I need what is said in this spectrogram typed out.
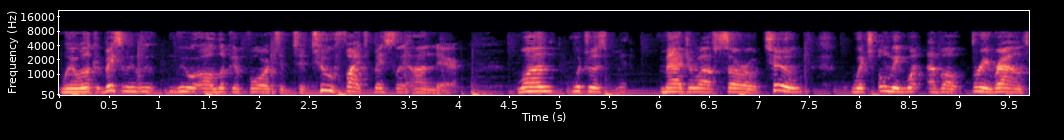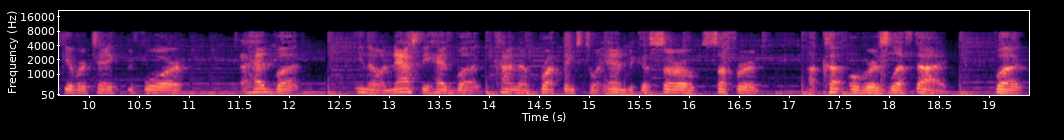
we were looking basically we, we were all looking forward to, to two fights basically on there. One which was Madrimov Soro two, which only went about three rounds give or take before a headbutt, you know, a nasty headbutt kind of brought things to an end because Soro suffered a cut over his left eye. But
